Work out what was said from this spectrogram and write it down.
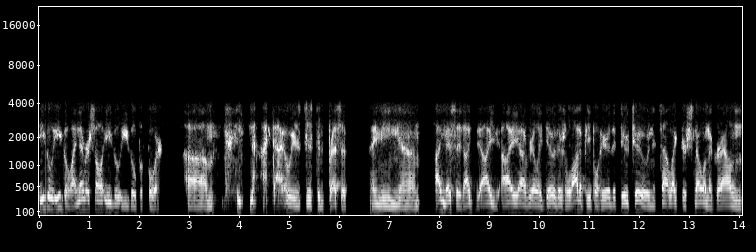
Eagle, eagle. I never saw eagle, eagle before. Um, that was just impressive. I mean, um, I miss it. I I I uh, really do. There's a lot of people here that do too, and it's not like there's snow on the ground and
